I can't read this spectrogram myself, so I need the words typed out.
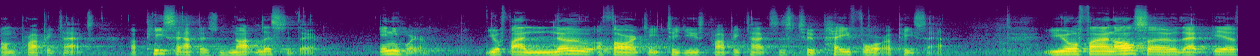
on the property tax. A PSAP is not listed there anywhere. You'll find no authority to use property taxes to pay for a PSAP. You'll find also that if,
